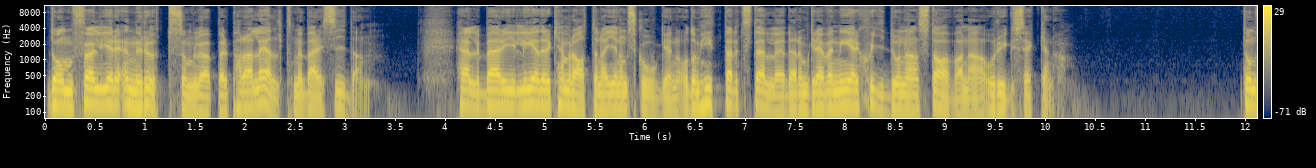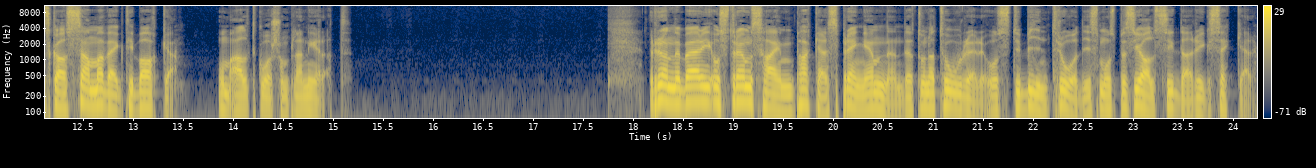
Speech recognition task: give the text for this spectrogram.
De följer en rutt som löper parallellt med bergssidan. Hellberg leder kamraterna genom skogen och de hittar ett ställe där de gräver ner skidorna, stavarna och ryggsäckarna. De ska samma väg tillbaka, om allt går som planerat. Rönneberg och Strömsheim packar sprängämnen, detonatorer och stubintråd i små specialsydda ryggsäckar.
